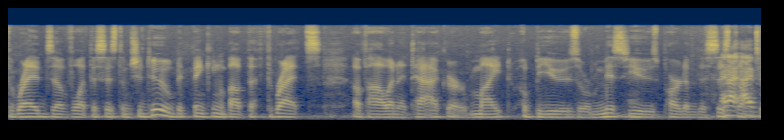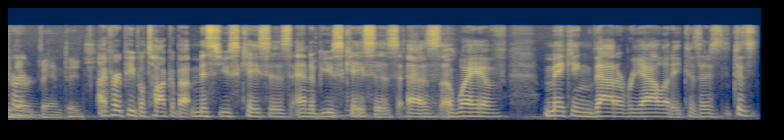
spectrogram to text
threads of what the system should do, but thinking about the threats of how an attacker might abuse or misuse part of the system to heard, their advantage. I've heard people talk about misuse cases and abuse cases as a way of making that a reality because there's because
